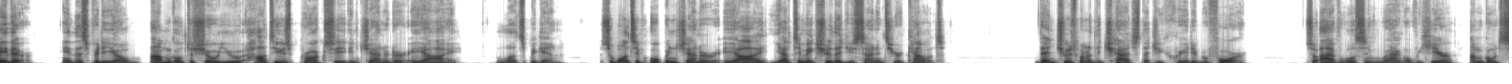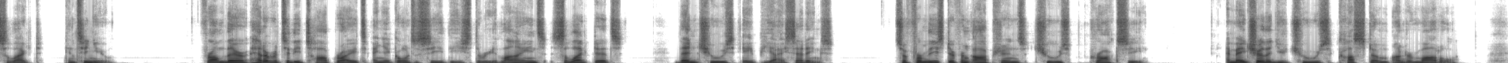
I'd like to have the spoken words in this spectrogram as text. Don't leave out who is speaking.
Speaker 1: Hey there! In this video, I'm going to show you how to use proxy in Janitor AI. Let's begin. So once you've opened Janitor AI, you have to make sure that you sign into your account. Then choose one of the chats that you created before. So I have Wilson Wang over here. I'm going to select Continue. From there, head over to the top right and you're going to see these three lines, select it, then choose API settings. So from these different options, choose Proxy and make sure that you choose Custom under Model.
